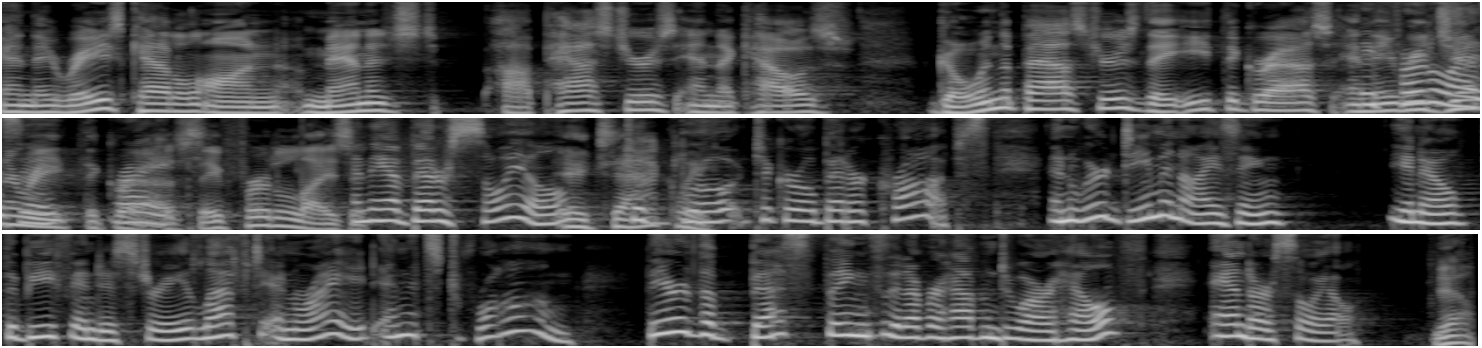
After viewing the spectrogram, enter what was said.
And they raise cattle on managed uh, pastures, and the cows go in the pastures, they eat the grass, and They they, regenerate it, the grass. right. They fertilize it. and they have better soil Exactly. to grow to grow better crops. And we're demonizing, you know, the beef industry left and right, and it's wrong. They're the best things that ever happened to our health and our soil. Yeah,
